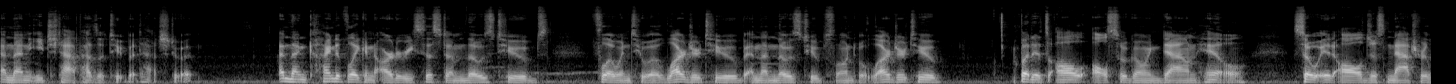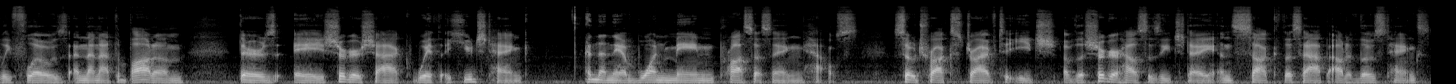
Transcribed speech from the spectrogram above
and then each tap has a tube attached to it. And then, kind of like an artery system, those tubes flow into a larger tube, and then those tubes flow into a larger tube. But it's all also going downhill. So it all just naturally flows. And then at the bottom, there's a sugar shack with a huge tank, and then they have one main processing house. So trucks drive to each of the sugar houses each day and suck the sap out of those tanks,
